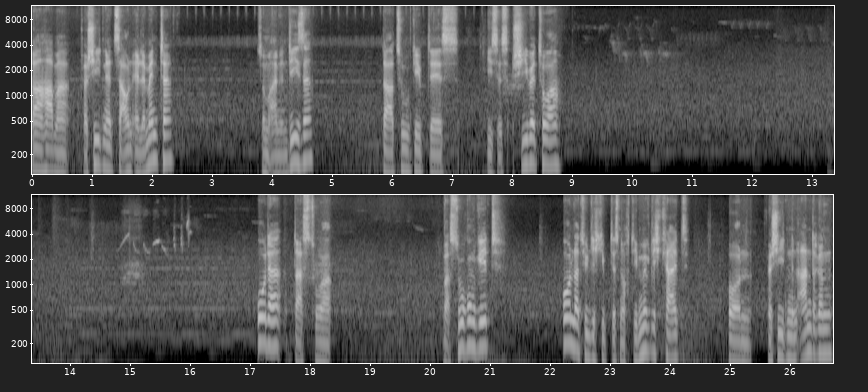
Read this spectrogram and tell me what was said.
Da haben wir verschiedene Zaunelemente. Zum einen diese. Dazu gibt es dieses Schiebetor. Oder das Tor, was so rumgeht. Und natürlich gibt es noch die Möglichkeit von verschiedenen anderen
